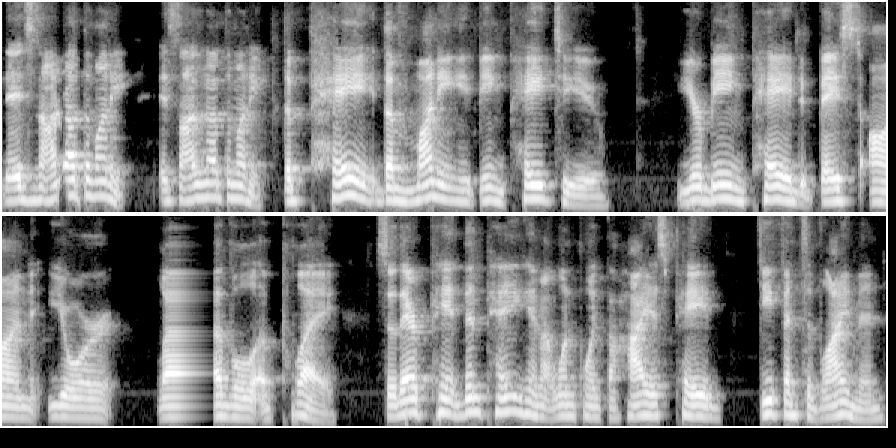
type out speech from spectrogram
it's not about the money. It's not about the money. The pay the money being paid to you, you're being paid based on your level of play. So they're paying them paying him at one point the highest paid defensive lineman.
